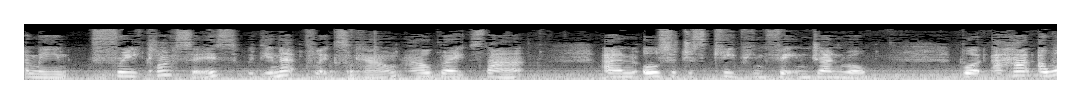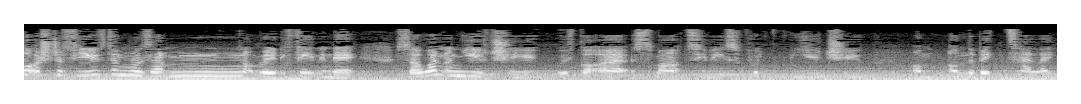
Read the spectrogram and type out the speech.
I mean, free classes with your Netflix account. How great's that? And also just keeping fit in general. But I had I watched a few of them and I was like, mm, not really feeling it. So I went on YouTube. We've got a smart TV, so put YouTube on, on the big telly.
